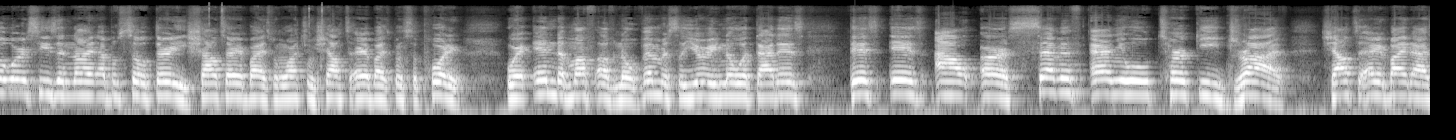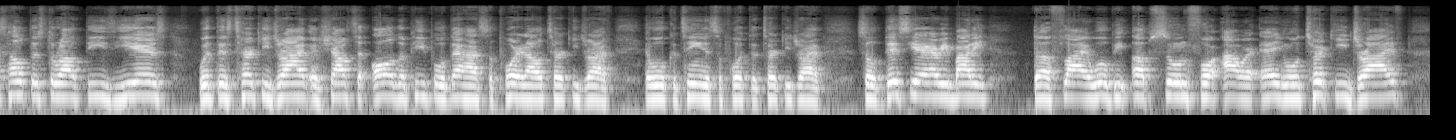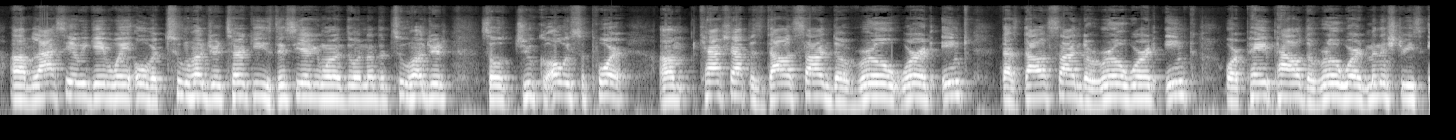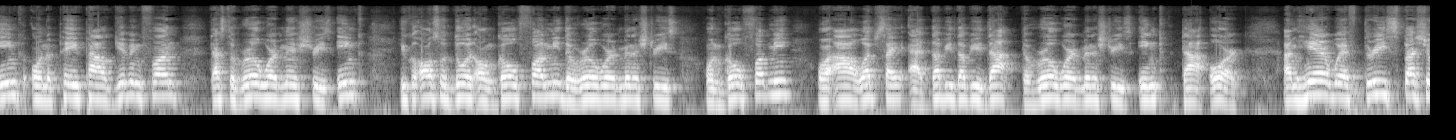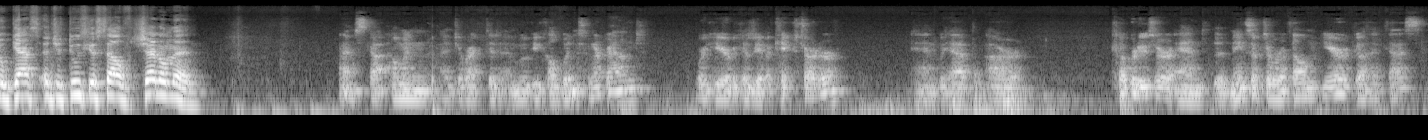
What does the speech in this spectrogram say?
Real Word Season 9, Episode 30. Shout out to everybody that's been watching. Shout out to everybody that's been supporting. We're in the month of November, so you already know what that is. This is our seventh annual turkey drive. Shout out to everybody that has helped us throughout these years with this turkey drive, and shout out to all the people that have supported our turkey drive and will continue to support the turkey drive. So this year, everybody, the flyer will be up soon for our annual turkey drive. Um, last year we gave away over 200 turkeys. This year we want to do another 200. So you can always support. Um, Cash App is dollar sign the real word Inc. That's dollar sign the real word Inc. Or PayPal the real word Ministries Inc. on the PayPal Giving Fund. That's the real word Ministries Inc. You can also do it on GoFundMe, the real word Ministries on GoFundMe, or our website at www.therealwordministriesinc.org. I'm here with three special guests. Introduce yourself, gentlemen. I'm Scott Homan. I directed a movie called Witness Underground. We're here because we have a Kickstarter, and we have our co-producer and the main subject of our film here. Go ahead, guys.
